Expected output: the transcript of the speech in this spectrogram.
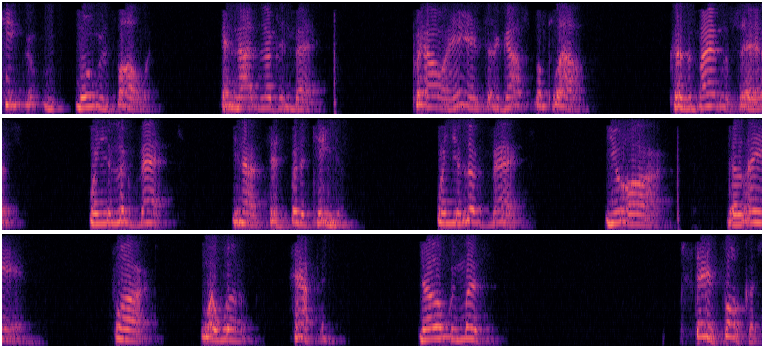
keep moving forward and not looking back. Put our hands to the gospel plow. Because the Bible says, when you look back, you're not fit for the kingdom. When you look back, you are the land for what will happen. No, we must stay focused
